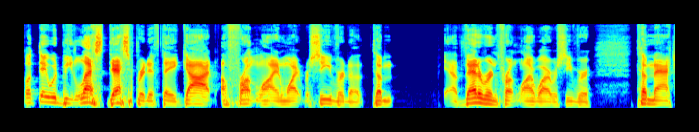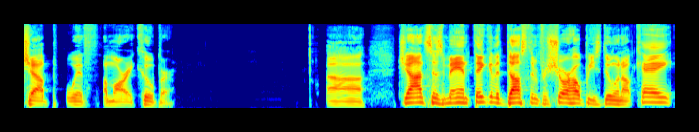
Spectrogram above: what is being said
but they would be less desperate if they got a frontline wide receiver to, to a veteran frontline wide receiver to match up with Amari Cooper. Uh, John says, "Man, think of the Dustin for sure. Hope he's doing okay.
